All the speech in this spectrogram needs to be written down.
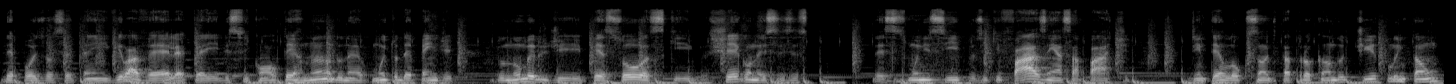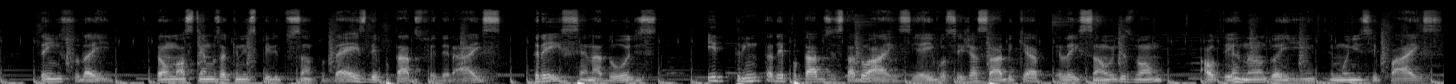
Depois você tem Vila Velha, que aí eles ficam alternando, né? Muito depende do número de pessoas que chegam nesses desses municípios e que fazem essa parte de interlocução de estar tá trocando o título, então tem isso daí. Então nós temos aqui no Espírito Santo 10 deputados federais, 3 senadores e 30 deputados estaduais. E aí você já sabe que a eleição eles vão alternando aí entre municipais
